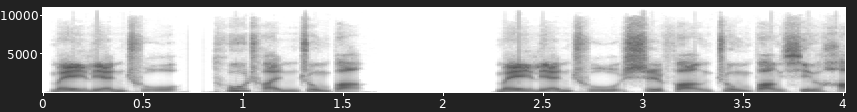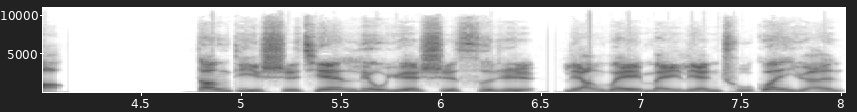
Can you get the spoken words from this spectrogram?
美联储突传重磅，美联储释放重磅信号。当地时间六月十四日，两位美联储官员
